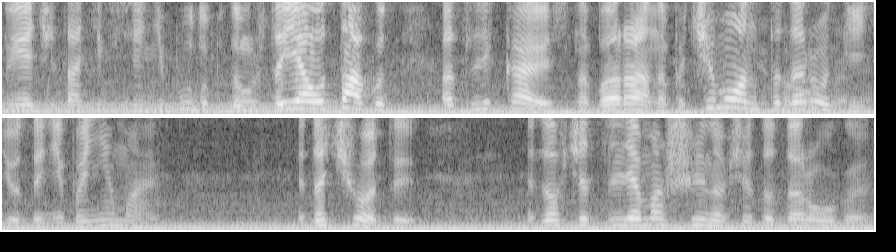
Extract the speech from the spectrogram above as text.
Но я читать их все не буду, потому что я вот так вот отвлекаюсь на барана. Почему он по дороге идет? Я не понимаю. Это чё ты? Это вообще-то для машин вообще-то дорога.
